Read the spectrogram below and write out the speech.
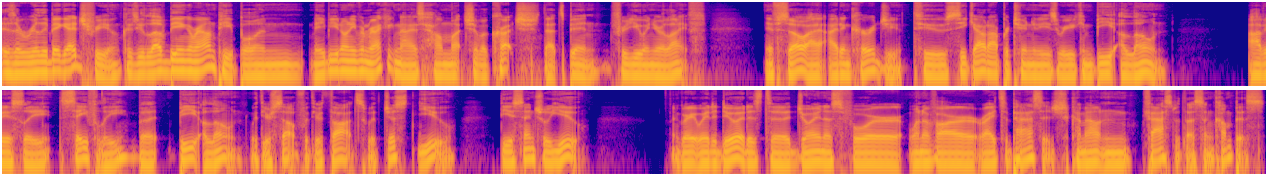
is a really big edge for you because you love being around people and maybe you don't even recognize how much of a crutch that's been for you in your life. If so, I, would encourage you to seek out opportunities where you can be alone. Obviously, safely, but be alone with yourself, with your thoughts, with just you, the essential you. A great way to do it is to join us for one of our rites of passage. Come out and fast with us on Compass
